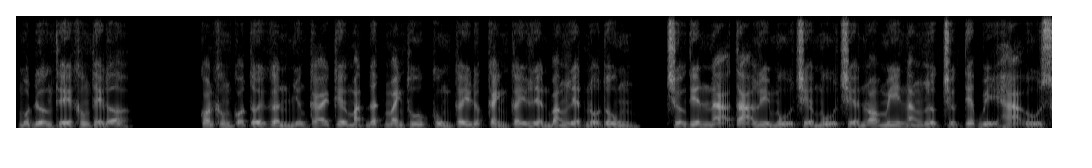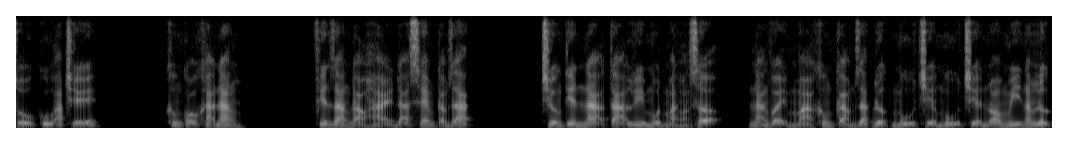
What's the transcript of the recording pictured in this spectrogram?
Một đường thế không thể đỡ. Còn không có tới gần những cái kia mặt đất mảnh thu cùng cây đức cảnh cây liền băng liệt nổ tung trường tiên nạ tạ lụy mụ trịa mụ trịa no mi năng lực trực tiếp bị hạ ủ sổ cụ áp chế. Không có khả năng. Phiên giang đảo hải đã xem cảm giác. Trường tiên nạ tạ lụy một mặt hoảng sợ, nàng vậy mà không cảm giác được mụ trịa mụ trịa no mi năng lực,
